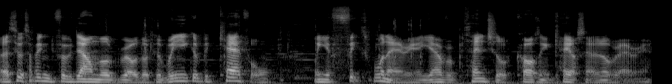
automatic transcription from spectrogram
Let's see what's happening further down the road, though, because when you to be careful, when you fix one area, you have a potential of causing chaos in another area.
